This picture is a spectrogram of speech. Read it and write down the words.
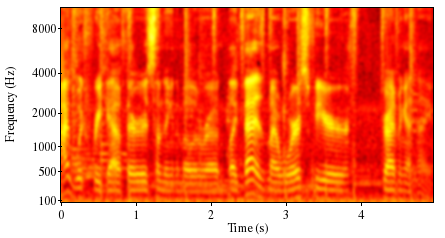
I would freak out if there is something in the middle of the road. Like, that is my worst fear driving at night.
